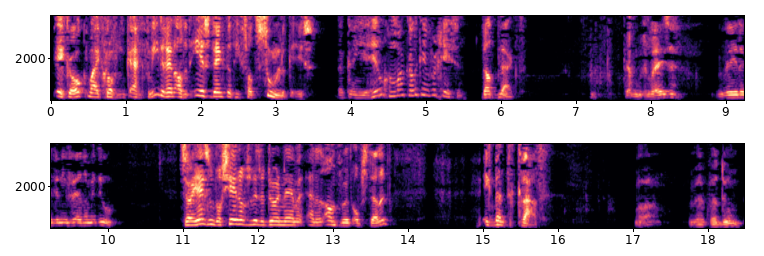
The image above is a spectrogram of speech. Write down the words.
Ik ook, maar ik geloof dat ik eigenlijk van iedereen altijd eerst denk dat hij fatsoenlijk is. Daar kun je je heel gemakkelijk in vergissen. Dat blijkt. Ik heb hem gelezen. Wil je dat ik er niet verder mee doe? Zou jij zijn dossier nog eens willen doornemen en een antwoord opstellen? Ik ben te kwaad. Nou, dat wil ik wel doen.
